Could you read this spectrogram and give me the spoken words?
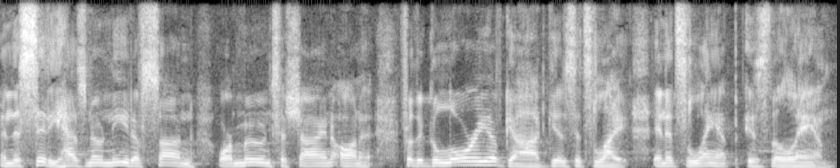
And the city has no need of sun or moon to shine on it, for the glory of God gives its light, and its lamp is the Lamb.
